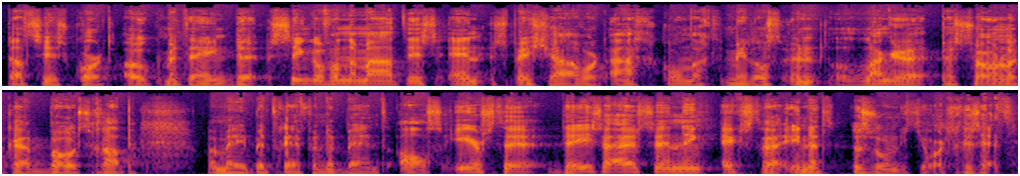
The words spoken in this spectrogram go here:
dat sinds kort ook meteen de single van de maand is... en speciaal wordt aangekondigd middels een langere persoonlijke boodschap... waarmee betreffende band als eerste deze uitzending extra in het zonnetje wordt gezet.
